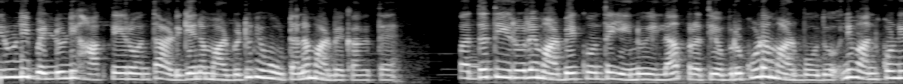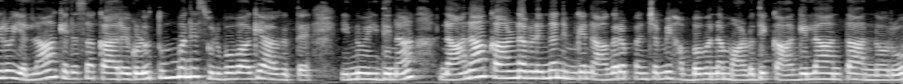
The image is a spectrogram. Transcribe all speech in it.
ಈರುಳ್ಳಿ, ಬೆಳ್ಳುಳ್ಳಿ ಹಾಕ್ತೇ ಇರೋವಂಥ ಅಡುಗೆನ ಮಾಡಿಬಿಟ್ಟು ನೀವು ಊಟನ ಮಾಡಬೇಕಾಗುತ್ತೆ. ಪದ್ಧತಿ ಇರೋರೇ ಮಾಡಬೇಕು ಅಂತ ಏನೂ ಇಲ್ಲ. ಪ್ರತಿಯೊಬ್ಬರು ಕೂಡ ಮಾಡ್ಬೋದು. ನೀವು ಅಂದ್ಕೊಂಡಿರೋ ಎಲ್ಲ ಕೆಲಸ ಕಾರ್ಯಗಳು ತುಂಬಾ ಸುಲಭವಾಗಿ ಆಗುತ್ತೆ. ಇನ್ನು ಈ ದಿನ ನಾನಾ ಕಾರಣಗಳಿಂದ ನಿಮಗೆ ನಾಗರ ಪಂಚಮಿ ಹಬ್ಬವನ್ನು ಮಾಡೋದಕ್ಕಾಗಿಲ್ಲ ಅಂತ ಅನ್ನೋರು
